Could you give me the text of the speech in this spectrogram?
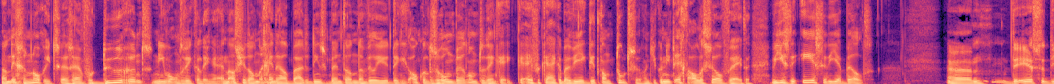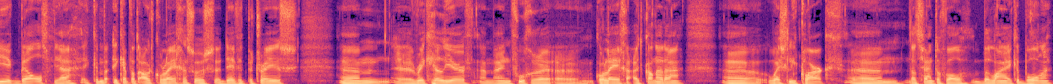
Dan is er nog iets. Er zijn voortdurend nieuwe ontwikkelingen. En als je dan generaal buitendienst bent, dan, dan wil je denk ik ook wel eens rondbellen om te denken: ik even kijken bij wie ik dit kan toetsen. Want je kunt niet echt alles zelf weten. Wie is de eerste die je belt? Uh, de eerste die ik bel, ja, ik heb, ik heb wat oud-collega's zoals eh, David Petraeus. Um, uh, Rick Hillier, uh, mijn vroegere uh, collega uit Canada. Wesley Clark. Um, dat zijn toch wel belangrijke bronnen.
